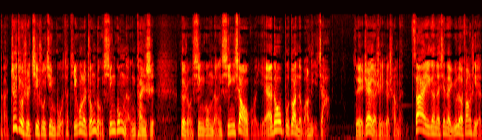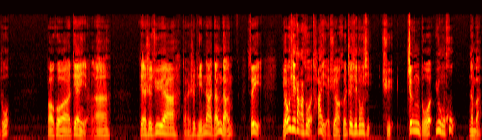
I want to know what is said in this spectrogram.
啊。这就是技术进步，它提供了种种新功能，但是各种新功能、新效果也都不断的往里加。所以这个是一个成本。再一个呢，现在娱乐方式也多，包括电影啊、电视剧啊、短视频呐等等。所以游戏大作它也需要和这些东西去争夺用户，那么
